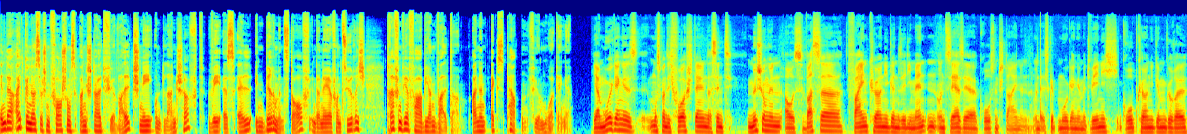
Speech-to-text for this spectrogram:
In der Eidgenössischen Forschungsanstalt für Wald, Schnee und Landschaft WSL in Birmensdorf in der Nähe von Zürich treffen wir Fabian Walter, einen Experten für Moorgänge. Ja, Moorgänge muss man sich vorstellen, das sind Mischungen aus Wasser, feinkörnigen Sedimenten und sehr, sehr großen Steinen. Und es gibt Moorgänge mit wenig grobkörnigem Geröll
